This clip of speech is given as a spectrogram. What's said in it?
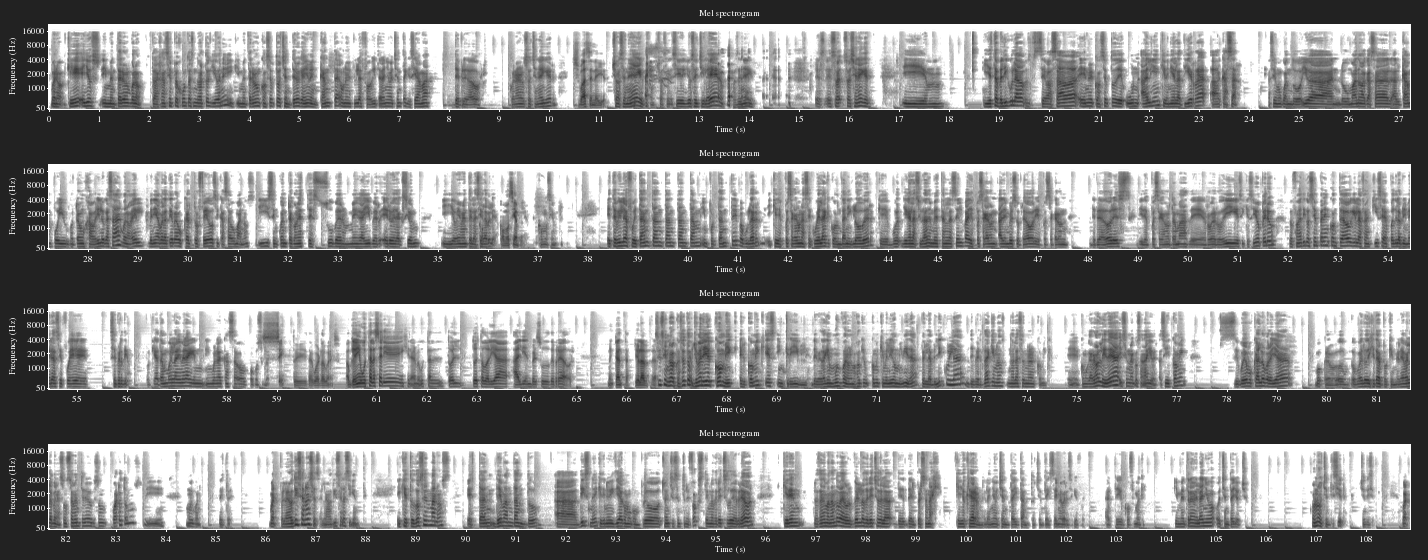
Bueno, que ellos inventaron, bueno, trabajan siempre juntos haciendo hartos guiones y inventaron un concepto ochentero que a mí me encanta, una de mis películas favoritas del año 80 que se llama Depredador. Con Arnold Schwarzenegger. Schwarzenegger. Schwarzenegger, pues, Schwarzenegger. sí, yo soy chileno, Schwarzenegger. Es, es Schwar- Schwarzenegger. Y, mm, y esta película se basaba en el concepto de un alien que venía a la Tierra a cazar. Así como cuando iban los humanos a cazar al campo y encontraban un jabalí lo cazaban, bueno, él venía para la Tierra a buscar trofeos y cazaba humanos y se encuentra con este super, mega, hiper héroe de acción y obviamente le hacía la pelea Como siempre. como siempre. Esta película fue tan, tan, tan, tan, tan importante, popular, y que después sacaron una secuela que con Danny Glover, que llega a la ciudad en vez de estar en la selva, y después sacaron Alien vs Depredador, y después sacaron Depredadores, y después sacaron otra más de Robert Rodríguez y qué sé yo, pero los fanáticos siempre han encontrado que la franquicia después de la primera se fue, se perdió, porque era tan buena la primera que ninguna ha alcanzado poco Sí, estoy de acuerdo con eso. Aunque a mí me gusta la serie, en general me gusta el- todo el- toda esta dualidad Alien versus Depredador. Me encanta. Yo la, Sí, sí, no, el concepto. Yo me leí el cómic, el cómic es increíble, de verdad que es muy bueno, lo mejor que, cómic que me he leído en mi vida, pero la película, de verdad que no, no le hace honor al cómic. Eh, como que agarraron la idea hicieron una cosa nada que ver. Así el cómic, si puede buscarlo por allá, búscalo, o, o digital, porque en realidad vale la pena. Son solamente creo que son cuatro tomos y muy bueno la historia. Bueno, pero la noticia no es esa, la noticia es la siguiente. Es que estos dos hermanos están demandando a Disney, que tiene hoy día como compró 20th Century Fox, tiene los derechos de Depredador, quieren, lo están demandando para devolver los derechos de la- de- del personaje que ellos crearon el año 80 y tanto, 86 me parece que fue. A ver, te digo, confirmativo. Que inventaron en el año 88. O no, 87. 87. Bueno,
